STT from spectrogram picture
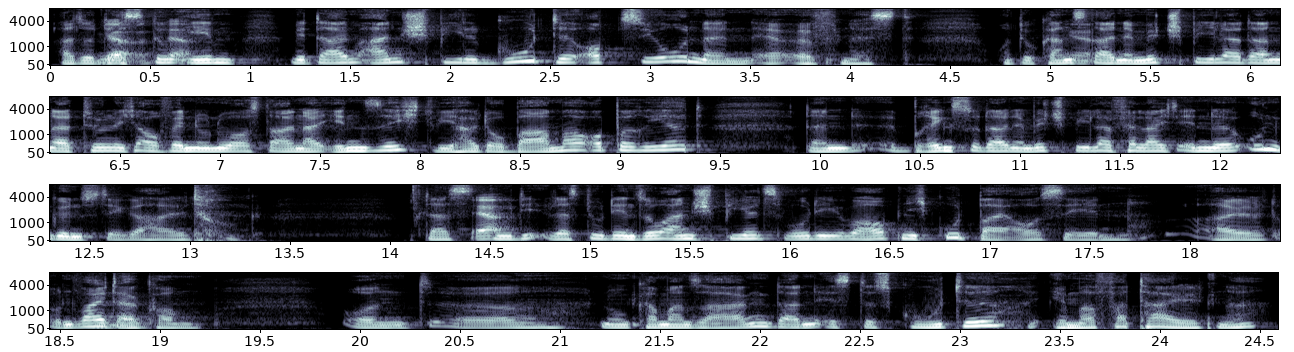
Also, dass ja, du ihm mit deinem Anspiel gute Optionen eröffnest. Und du kannst ja. deine Mitspieler dann natürlich auch, wenn du nur aus deiner Insicht, wie halt Obama operiert, dann bringst du deine Mitspieler vielleicht in eine ungünstige Haltung. Dass, ja. du, dass du den so anspielst, wo die überhaupt nicht gut bei aussehen halt und weiterkommen. Mhm. Und äh, nun kann man sagen, dann ist das Gute immer verteilt, ne?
